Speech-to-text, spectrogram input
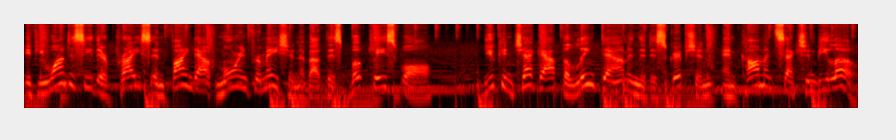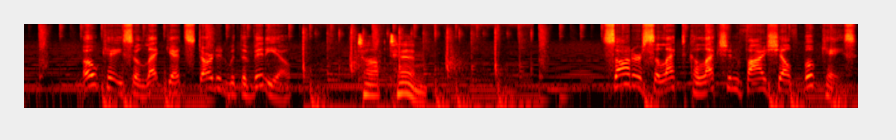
If you want to see their price and find out more information about this bookcase wall, you can check out the link down in the description and comment section below. Okay, so let's get started with the video. Top 10. Sauder Select Collection 5-Shelf Bookcase,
